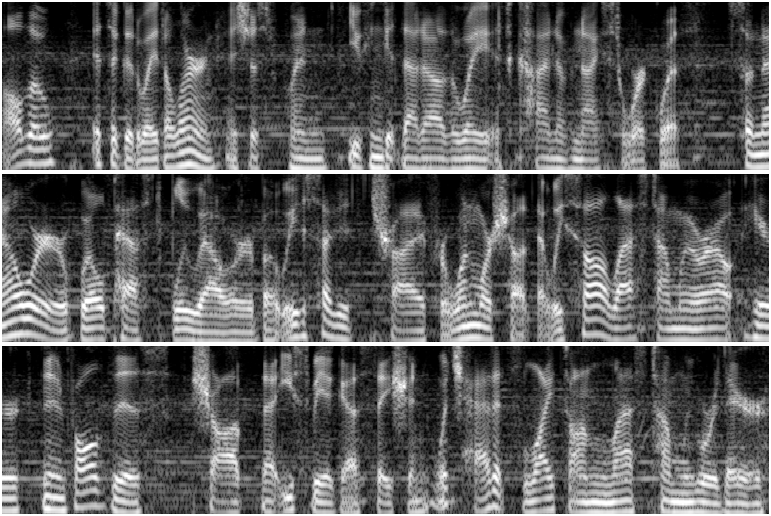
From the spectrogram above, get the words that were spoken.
Although, it's a good way to learn. It's just when you can get that out of the way, it's kind of nice to work with. So now we're well past blue hour, but we decided to try for one more shot that we saw last time we were out here. It involved this shop that used to be a gas station, which had its lights on last time we were there.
